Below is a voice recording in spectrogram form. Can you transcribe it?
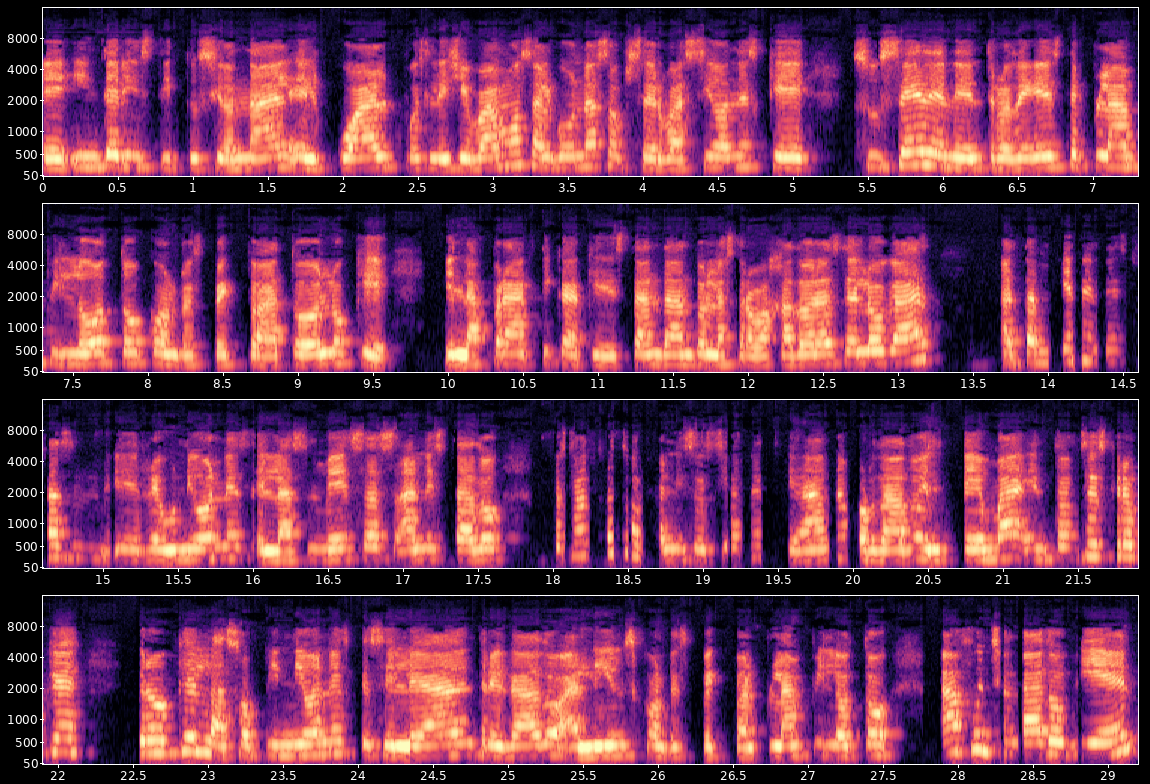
interinstitucional, el cual pues le llevamos algunas observaciones que suceden dentro de este plan piloto con respecto a todo lo que en la práctica que están dando las trabajadoras del hogar también en estas reuniones de las mesas han estado pues, otras organizaciones que han abordado el tema. Entonces, creo que creo que las opiniones que se le ha entregado al IMSS con respecto al plan piloto ha funcionado bien.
